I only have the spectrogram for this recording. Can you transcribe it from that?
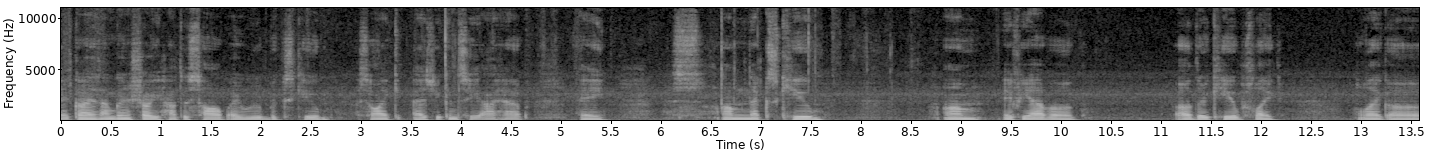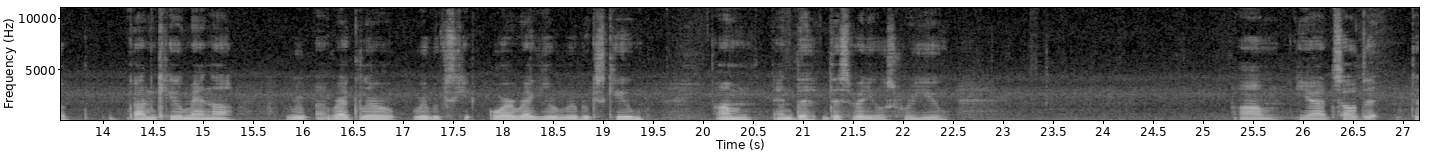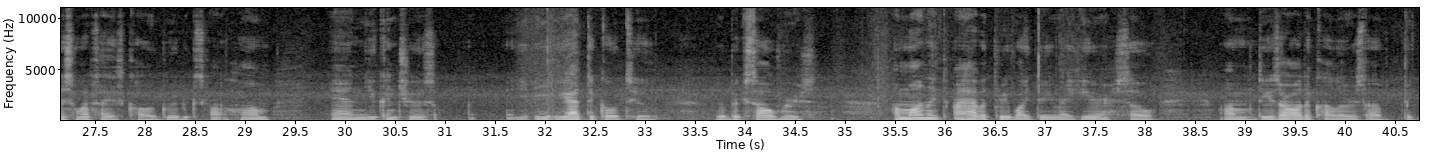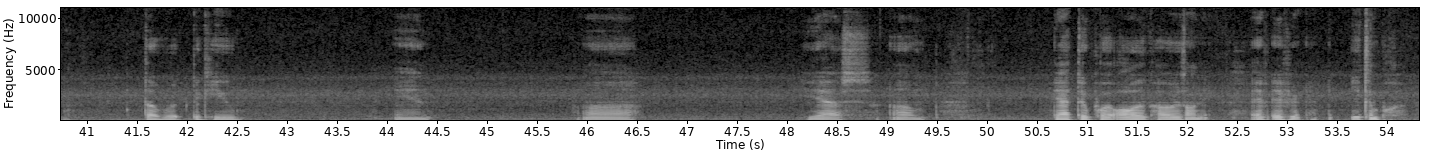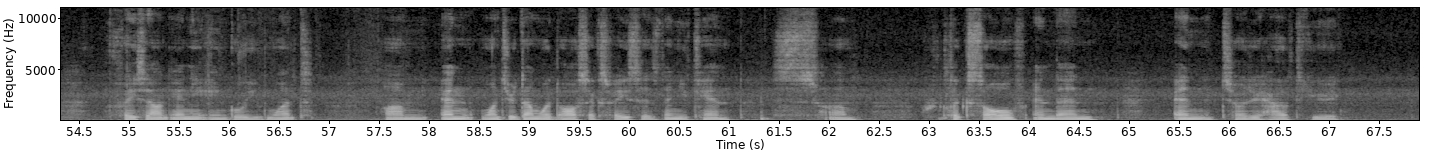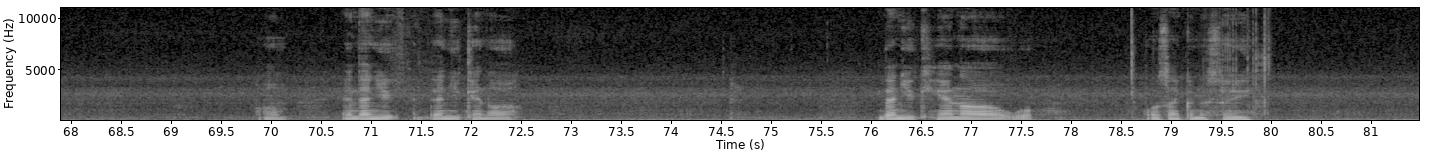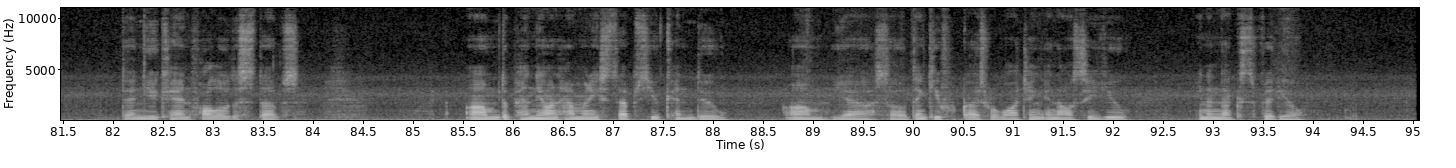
Hey guys, I'm going to show you how to solve a Rubik's Cube. So I, as you can see, I have a um, next cube. Um, if you have a other cubes like like a GAN cube and a, a regular Rubik's cube or a regular Rubik's cube, um, and th this video is for you. Um, yeah, so th this website is called Grubiks.com and you can choose you, you have to go to Rubik solvers. I'm on like I have a 3x3 right here so um these are all the colors of the the, the cube. And uh yes um you have to put all the colors on if, if you you can put, face it on any angle you want um, and once you're done with all six faces, then you can um, click solve and then and it shows you how to um, and then you then you can uh, then you can uh, what was I gonna say? Then you can follow the steps um, depending on how many steps you can do. Um, yeah, so thank you for, guys for watching, and I'll see you in the next video.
